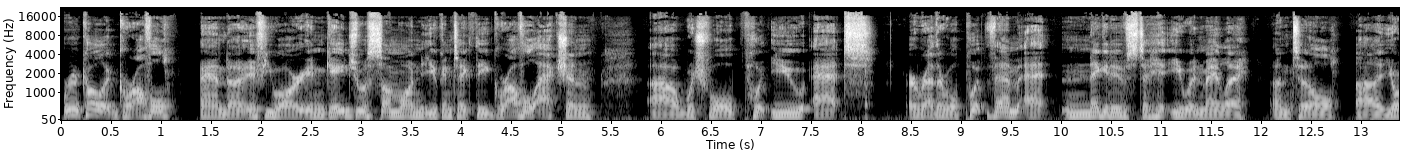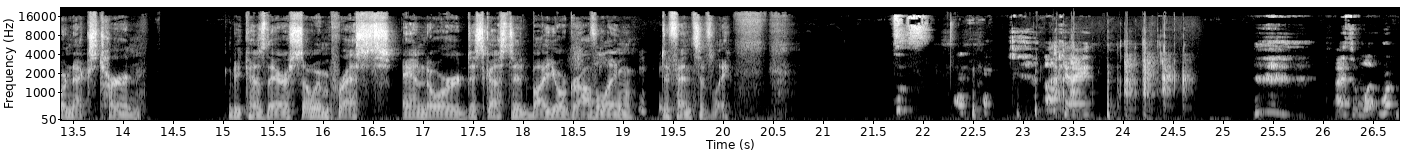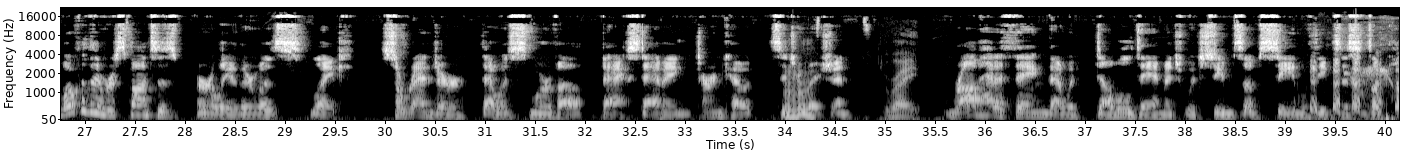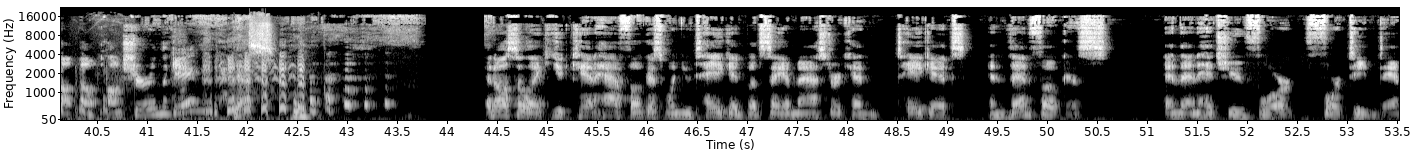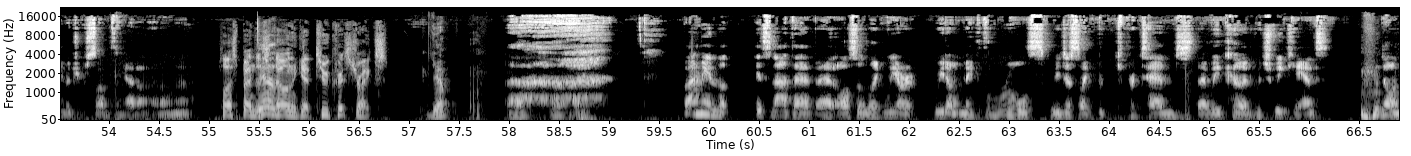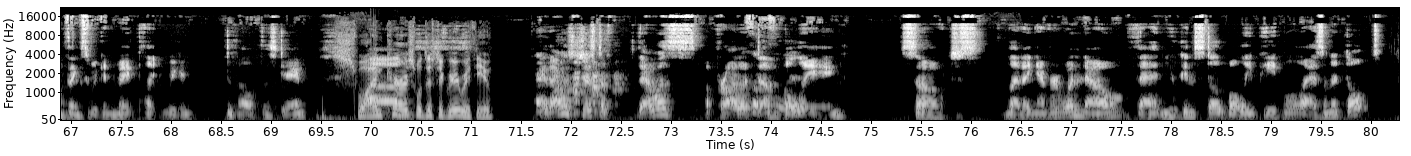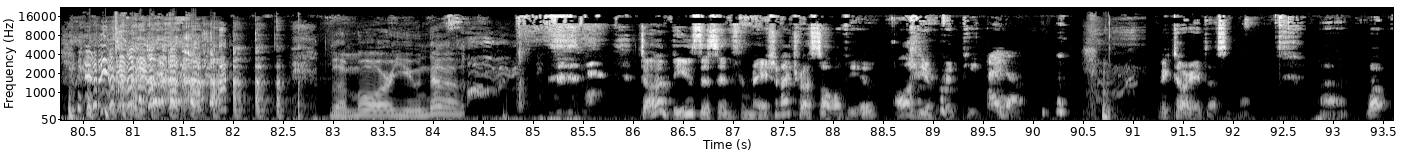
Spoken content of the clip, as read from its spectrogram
We're gonna call it grovel, and uh, if you are engaged with someone, you can take the grovel action, uh, which will put you at, or rather, will put them at negatives to hit you in melee until uh, your next turn, because they are so impressed and or disgusted by your groveling defensively. Okay. I th- what, what what were the responses earlier? There was like surrender. That was more of a backstabbing turncoat mm-hmm. situation. Right. Rob had a thing that would double damage, which seems obscene with the existence of, pu- of puncture in the game. Yes. And also, like, you can't have focus when you take it, but say a master can take it and then focus, and then hit you for 14 damage or something. I don't, I don't know. Plus bend the Yeah. stone and get two crit strikes. yep. But I mean, it's not that bad. Also, like, we are we don't make the rules. We just like pretend that we could, which we can't. no one thinks we can make play. We can develop this game. Swine Um, curse will disagree with you. Yeah, that was just a that was a product was a of bullying. So just letting everyone know that you can still bully people as an adult. The more you know. Don't abuse this information. I trust all of you. All of you are good people. I know. Victoria doesn't though. Uh, what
